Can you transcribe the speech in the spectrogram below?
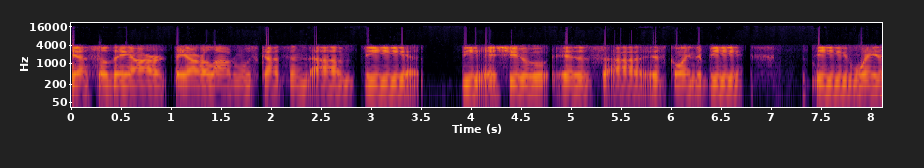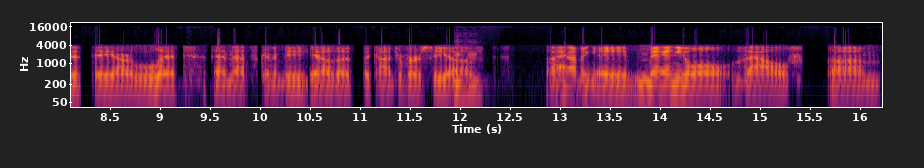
Yeah, so they are they are allowed in Wisconsin. Um, the the issue is uh, is going to be the way that they are lit, and that's going to be you know the the controversy of Mhm. Uh, having a manual valve. Um,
